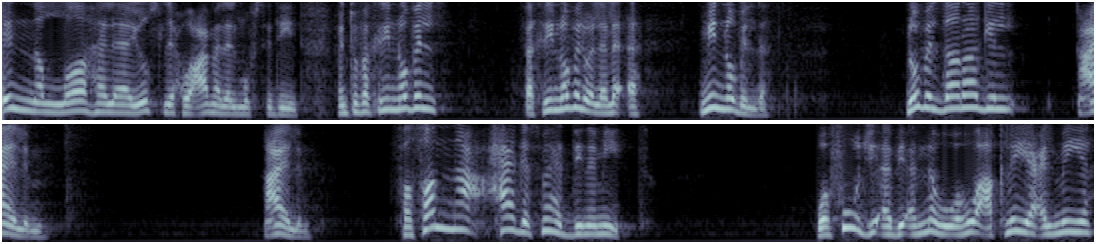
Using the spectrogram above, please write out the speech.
إن الله لا يصلح عمل المفسدين. أنتوا فاكرين نوبل؟ فاكرين نوبل ولا لأ؟ مين نوبل ده؟ نوبل ده راجل عالم عالم. فصنع حاجة اسمها الديناميت. وفوجئ بأنه وهو عقلية علمية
